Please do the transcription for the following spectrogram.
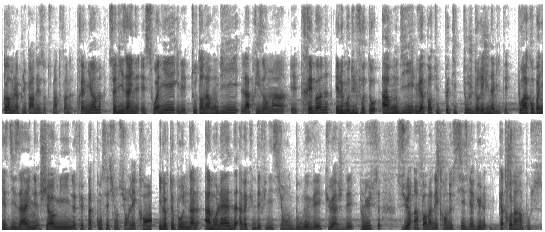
comme la plupart des autres smartphones premium. Ce design est soigné, il est tout en arrondi, la prise en main est très bonne et le module photo arrondi lui apporte une petite touche d'originalité. Pour accompagner ce design, Xiaomi ne fait pas de concession sur l'écran. Il opte pour une dalle AMOLED avec une définition WQHD+, sur un format d'écran de 6,81 pouces.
